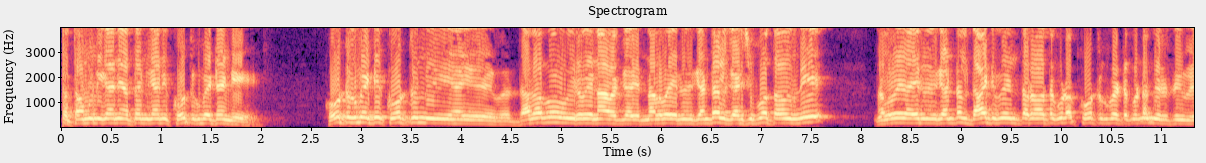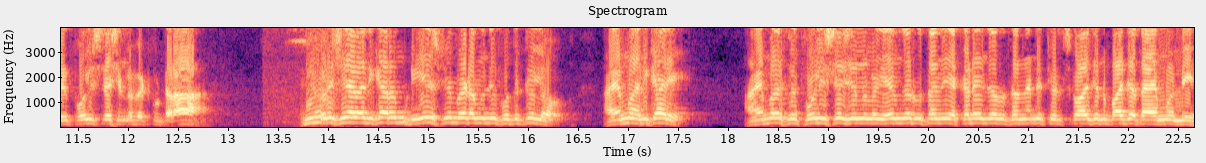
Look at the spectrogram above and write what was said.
తమ్ముని కానీ అతన్ని కానీ కోర్టుకు పెట్టండి. కోర్టుకు పెట్టి కోర్టు దాదాపు ఇరవై నాలుగు నలభై ఎనిమిది గంటలు గడిచిపోతూ ఉంది. నలభై ఎనిమిది గంటలు దాటిపోయిన తర్వాత కూడా కోర్టుకు పెట్టకుండా మీరు పోలీస్ స్టేషన్లో పెట్టుకుంటారా? ఎవరు ఇచ్చిన అధికారం డిఎస్పీ మేడం ఉంది పొద్దుటూరులో. ఆయమ్మ అధికారి. ఆయమ్మ పోలీస్ స్టేషన్లో ఏం జరుగుతుంది ఎక్కడ ఏం జరుగుతుందని తెలుసుకోవాల్సిన బాధ్యత ఆయమ్మ ఉంది.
